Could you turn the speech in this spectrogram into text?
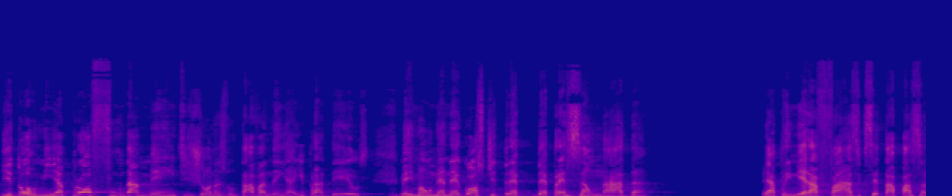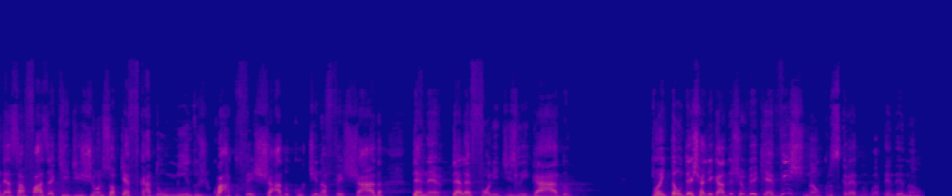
e dormia profundamente. Jonas não estava nem aí para Deus. Meu irmão, não é negócio de depressão, nada. É a primeira fase que você está passando, é essa fase aqui de Jonas, só quer ficar dormindo, quarto fechado, cortina fechada, telefone desligado. Ou então deixa ligado, deixa eu ver quem é. Vixe, não, cruz credo, não vou atender não.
